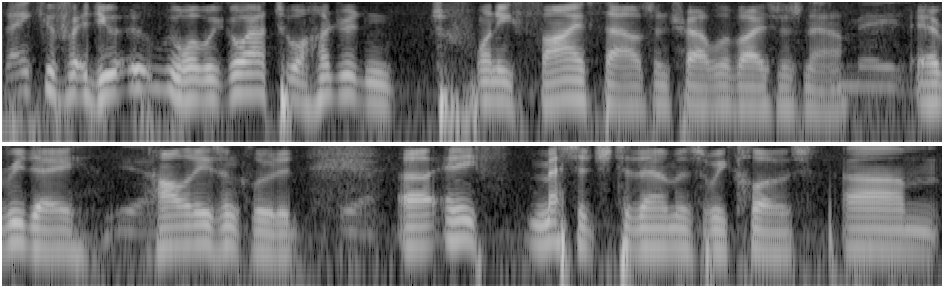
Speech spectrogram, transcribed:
thank you for. Do you, well, we go out to 125,000 travel advisors now amazing. every day, Yeah. holidays included. Yeah. Uh, any f- message to them as we close? Um,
